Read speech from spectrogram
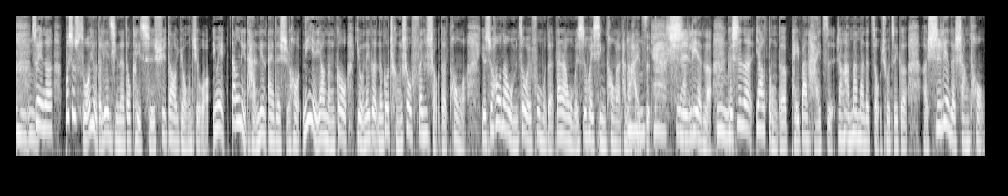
嗯所以呢，不是所有的恋情呢都可以持续到永久哦。因为当你谈恋爱的时候，你也要能够有那个能够承受分手的痛哦。有时候呢，我们作为父母的，当然我们是会心痛了，看到孩子 失恋了。嗯可是呢，要懂得陪伴孩子，让他慢慢的走出这个呃失恋的伤痛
